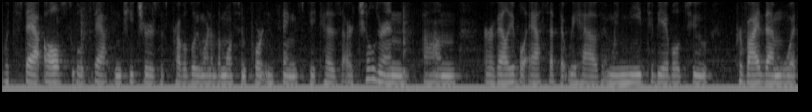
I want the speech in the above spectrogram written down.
with staff, all school staff and teachers is probably one of the most important things because our children um, are a valuable asset that we have and we need to be able to provide them with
